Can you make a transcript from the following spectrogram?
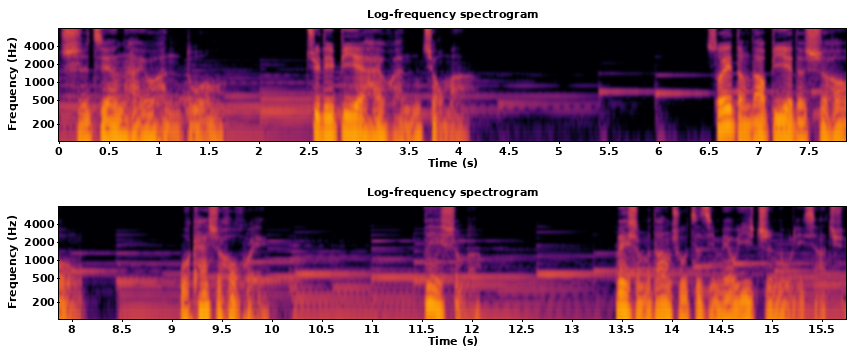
时间还有很多，距离毕业还有很久嘛。所以等到毕业的时候，我开始后悔，为什么？为什么当初自己没有一直努力下去？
